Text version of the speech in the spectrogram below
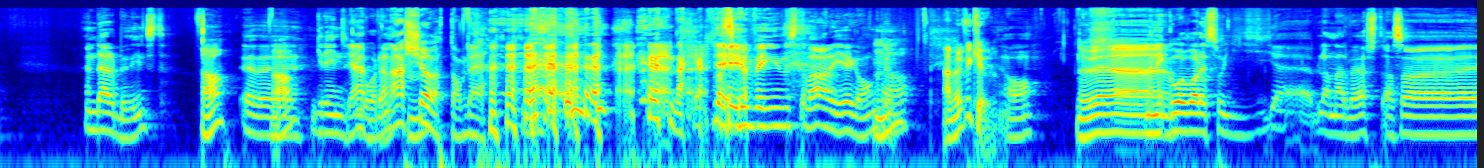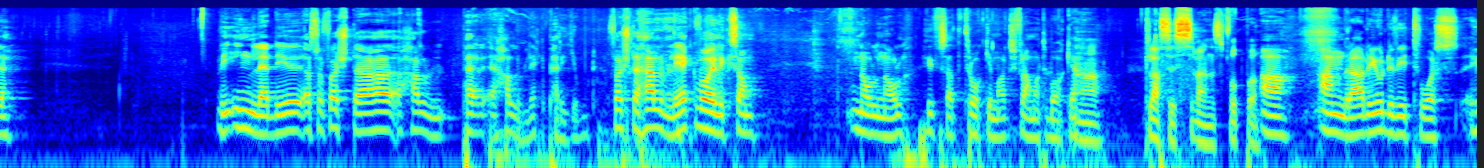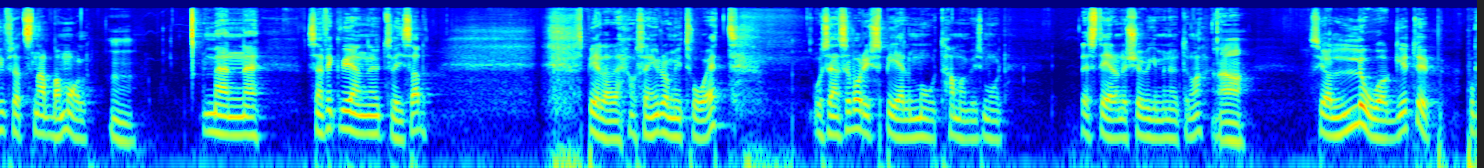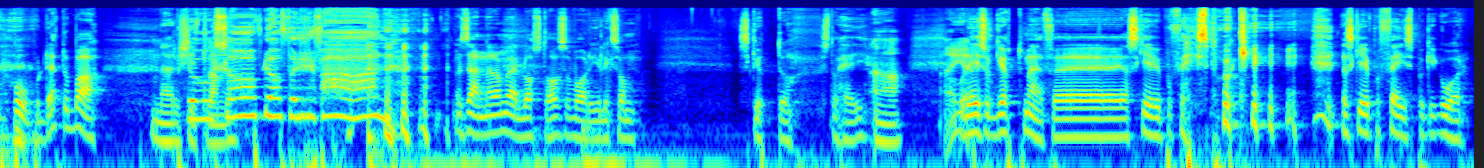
En derbyvinst. Ja. Över Ja. Gringården. Jävla kött om det. Nej, Det är ju vinst varje gång. Mm. Ja. ja, men det var kul. Ja. Nu är... Men igår var det så jävla nervöst. Alltså... eh, Vi inledde ju, alltså första halv, per, halvlek, period. Första halvlek var ju liksom 0-0. Hyfsat tråkig match fram och tillbaka. Ja. Klassisk svensk fotboll. Ja, andra, då gjorde vi två hyfsat snabba mål. Mm. Men eh, sen fick vi en utvisad spelare och sen gjorde de ju 2-1. Och sen så var det ju spel mot Hammarbys mål resterande 20 minuterna. Ja. Så jag låg ju typ på bordet och bara Blås Nervkittlande. av då för fan! och sen när de väl blåste av så var det ju liksom skutt och stå hej. Ja. Ja, Och det är så gött med för jag skrev ju på Facebook. jag skrev på Facebook igår.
